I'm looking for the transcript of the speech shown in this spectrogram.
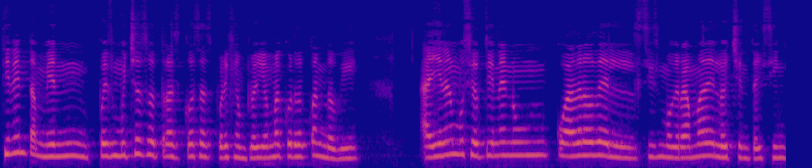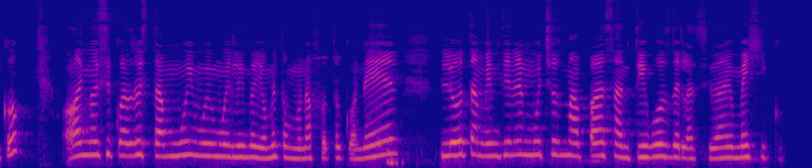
tienen también, pues, muchas otras cosas. Por ejemplo, yo me acuerdo cuando vi Ahí en el museo tienen un cuadro del sismograma del 85. Ay, no, ese cuadro está muy, muy, muy lindo. Yo me tomé una foto con él. Luego también tienen muchos mapas antiguos de la Ciudad de México.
